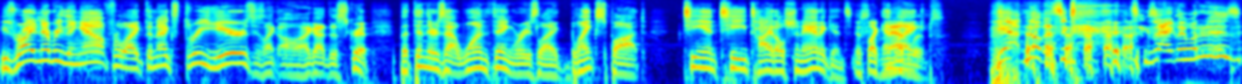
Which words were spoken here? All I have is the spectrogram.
He's writing everything out for like the next three years. He's like, oh, I got this script. But then there's that one thing where he's like, blank spot, TNT title shenanigans. It's like And, Mad Libs. Yeah, no, that's, ex- that's exactly what it is.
